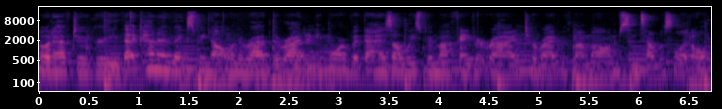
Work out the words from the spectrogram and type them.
I would have to agree. That kind of makes me not want to ride the ride anymore, but that has always been my favorite ride to ride with my mom since I was little.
